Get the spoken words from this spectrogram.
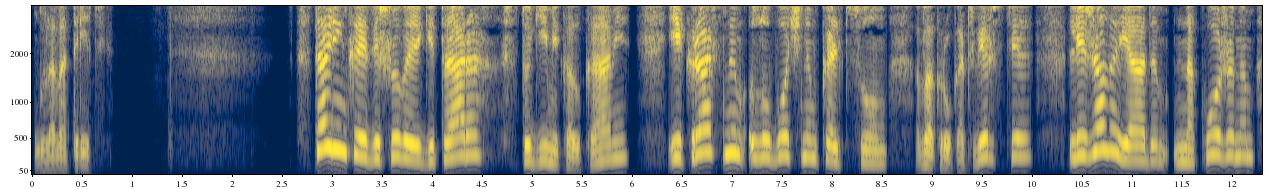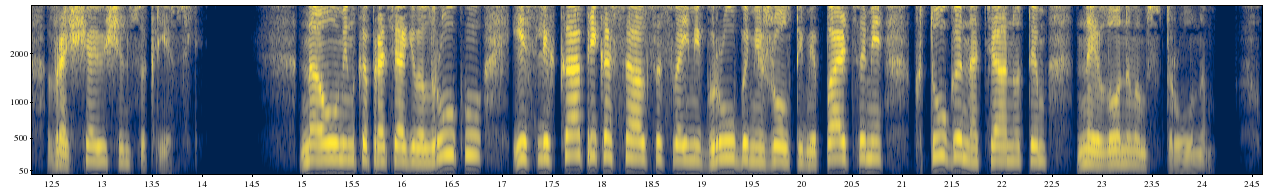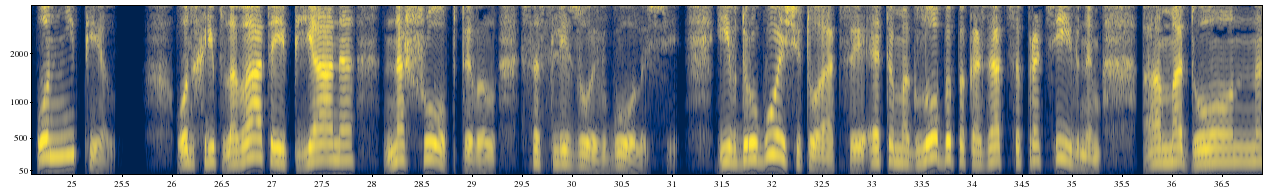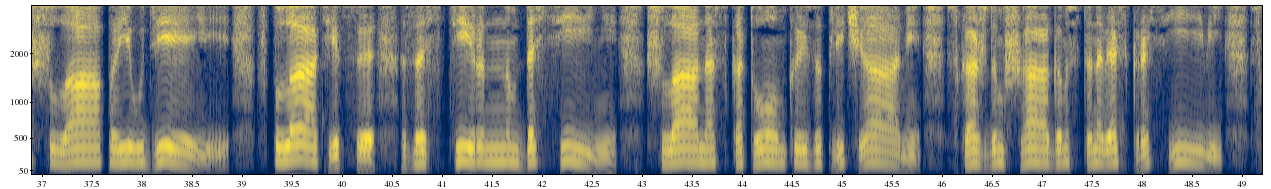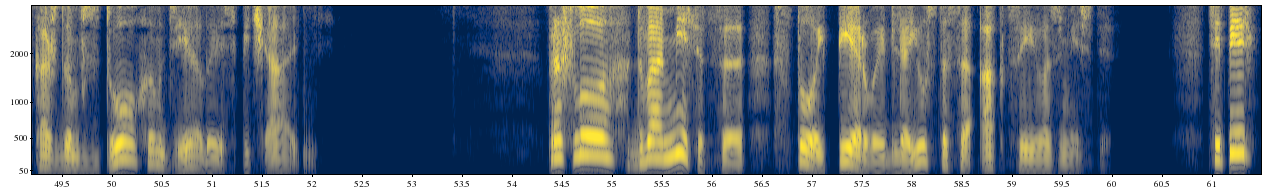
Глава третья. Старенькая дешевая гитара с тугими колками и красным лубочным кольцом вокруг отверстия лежала рядом на кожаном вращающемся кресле. Науменко протягивал руку и слегка прикасался своими грубыми желтыми пальцами к туго натянутым нейлоновым струнам. Он не пел, он хрипловато и пьяно нашептывал со слезой в голосе. И в другой ситуации это могло бы показаться противным. А Мадонна шла по Иудеи, в платьице, застиранном до сини, шла она с котомкой за плечами, с каждым шагом становясь красивей, с каждым вздохом делаясь печальней. Прошло два месяца с той первой для Юстаса акции возмездия. Теперь,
